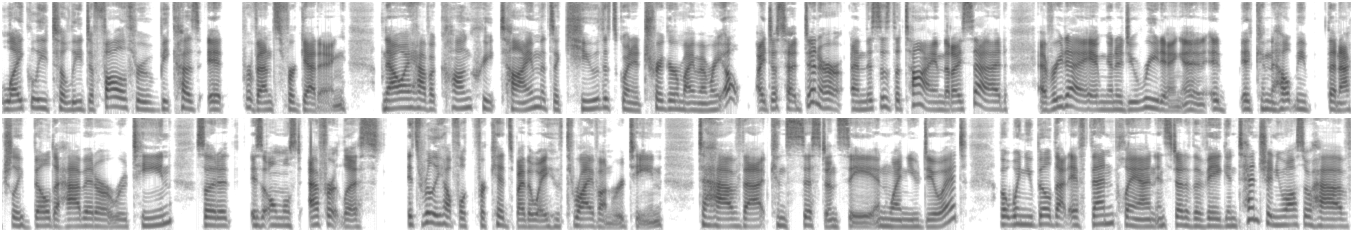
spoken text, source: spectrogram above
likely to lead to follow through because it prevents forgetting. Now I have a concrete time that's a cue that's going to trigger my memory. Oh, I just had dinner and this is the time that I said every day I'm going to do reading. And it, it can help me then actually build a habit or a routine so that it is almost effortless. It's really helpful for kids, by the way, who thrive on routine to have that consistency in when you do it. But when you build that if then plan, instead of the vague intention, you also have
